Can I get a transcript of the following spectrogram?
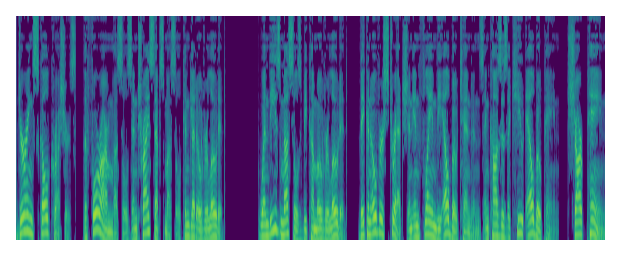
During skull crushers, the forearm muscles and triceps muscle can get overloaded. When these muscles become overloaded, they can overstretch and inflame the elbow tendons and causes acute elbow pain, sharp pain,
